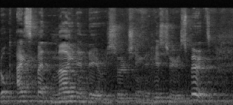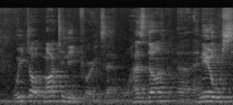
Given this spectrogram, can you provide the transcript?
Look, I spent night and day researching the history of spirits. We talk Martinique, for example, has done uh, an AOC.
